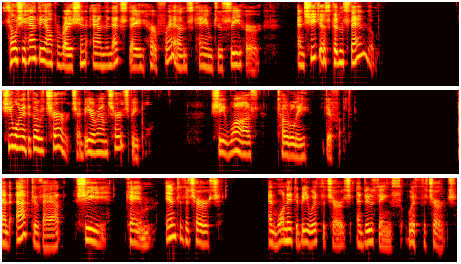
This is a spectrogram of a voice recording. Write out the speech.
So she had the operation, and the next day her friends came to see her, and she just couldn't stand them. She wanted to go to church and be around church people. She was totally different. And after that, she came into the church and wanted to be with the church and do things with the church.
